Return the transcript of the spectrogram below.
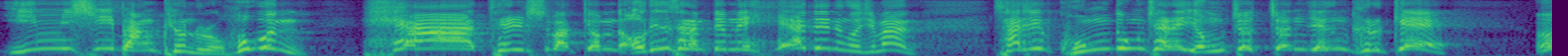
임시 방편으로 혹은 해야 될 수밖에 없는 어린 사람 때문에 해야 되는 거지만 사실 공동체 의 영적 전쟁은 그렇게 어?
